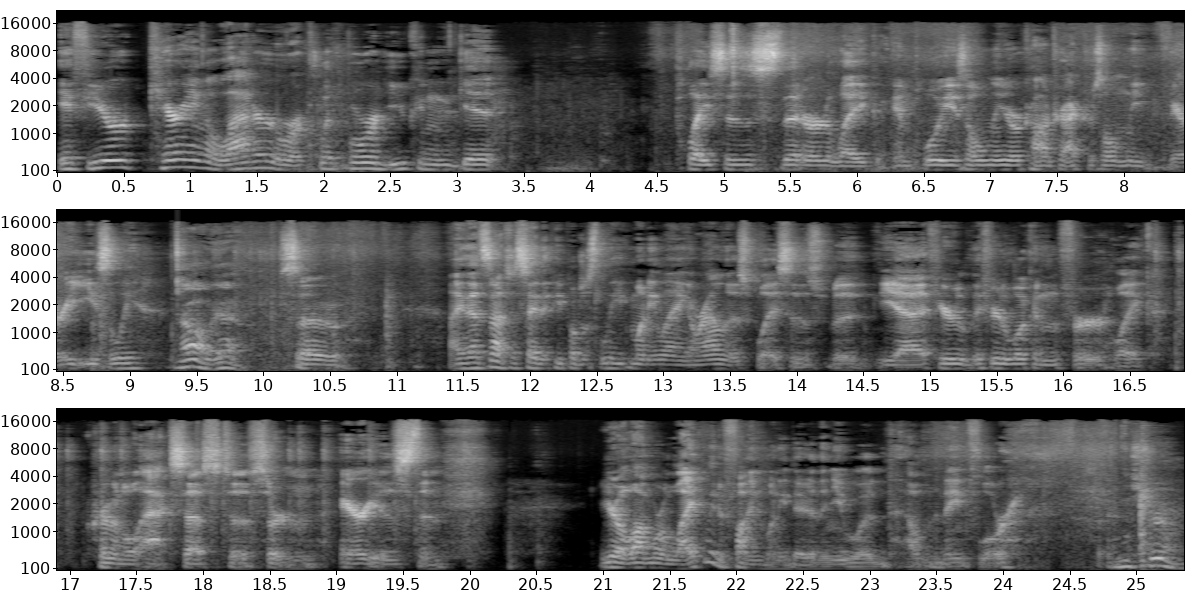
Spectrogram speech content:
if you're carrying a ladder or a clipboard, you can get places that are like employees only or contractors only very easily. Oh yeah. So, like that's not to say that people just leave money laying around those places, but yeah, if you're if you're looking for like criminal access to certain areas, then you're a lot more likely to find money there than you would out on the main floor. That's true.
